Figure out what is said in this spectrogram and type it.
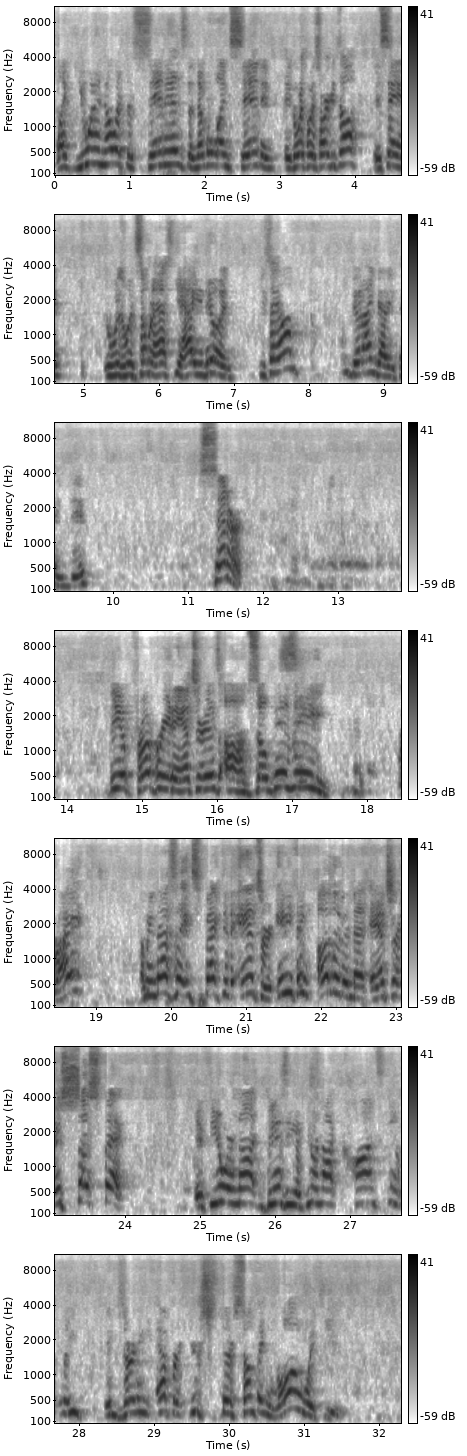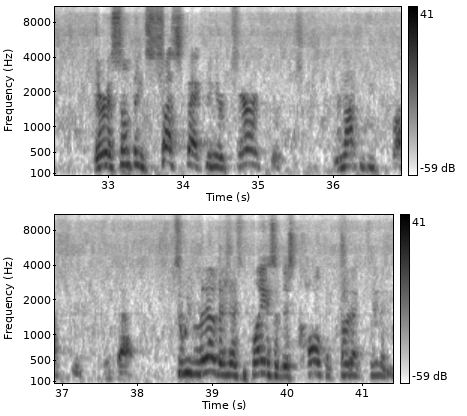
Like, you want to know what the sin is? The number one sin in, in Northwest Arkansas is saying, it was when someone asks you how you doing, you say, oh, I'm, I'm good. I ain't got anything to do. Sinner. The appropriate answer is, oh, I'm so busy. Right? I mean, that's the expected answer. Anything other than that answer is suspect. If you are not busy, if you're not constantly exerting effort, there's something wrong with you. There is something suspect in your character. You're not to be trusted with that. So we live in this place of this cult of productivity.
